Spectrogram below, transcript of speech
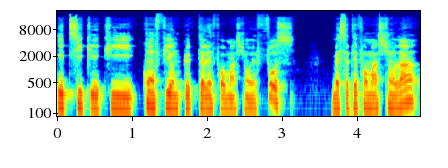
éthique et qui confirme que telle information est fausse, mais cette information-là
